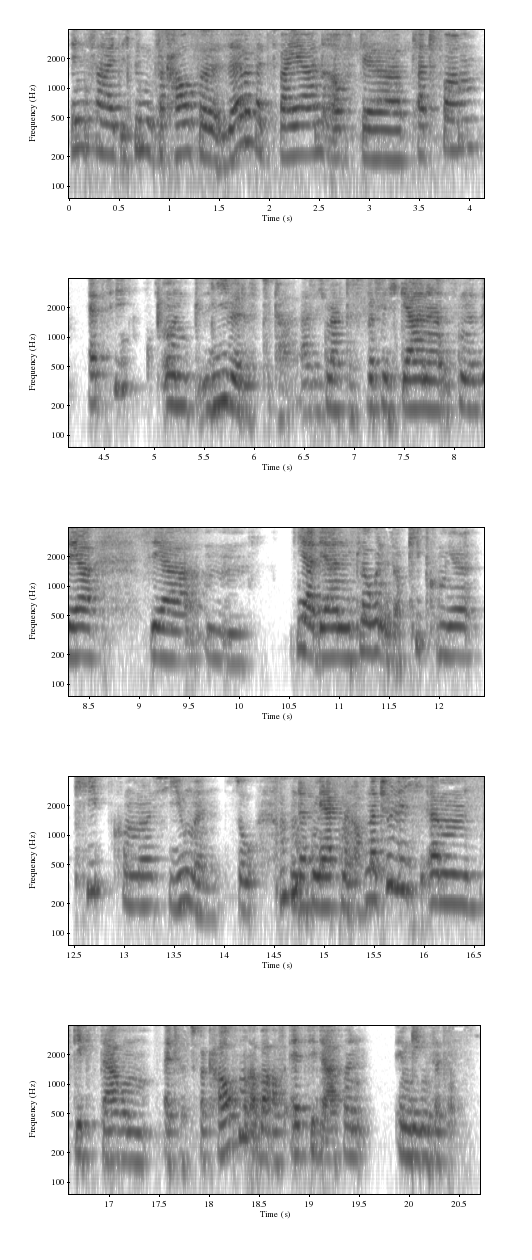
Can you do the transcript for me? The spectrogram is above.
Insights. Ich bin verkaufe selber seit zwei Jahren auf der Plattform Etsy und liebe das total. Also ich mag das wirklich gerne. Es ist eine sehr, sehr, ähm, ja, deren Slogan ist auch Keep, Commer Keep Commerce Human. So. Mhm. Und das merkt man auch. Natürlich ähm, geht es darum, etwas zu verkaufen, aber auf Etsy darf man im Gegensatz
